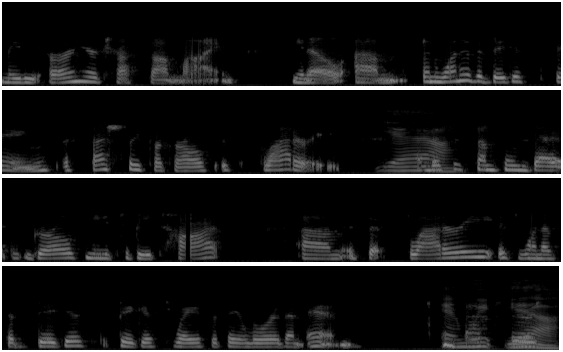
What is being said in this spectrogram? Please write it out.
maybe earn your trust online. You know, um, and one of the biggest things, especially for girls, is flattery. Yeah. And this is something that girls need to be taught um, is that flattery is one of the biggest, biggest ways that they lure them in. And in we, yeah,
